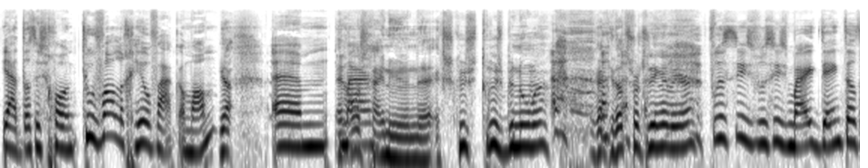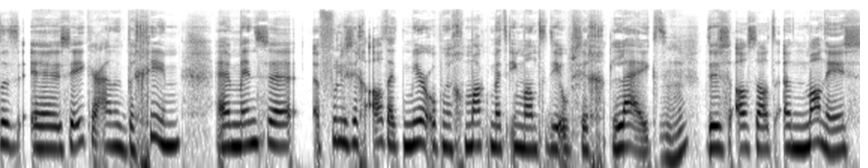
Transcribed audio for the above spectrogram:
ja, dat is gewoon toevallig heel vaak een man. Ja. Um, en maar... als ga je nu een excuustruus benoemen? dan krijg je dat soort dingen weer. Precies, precies. Maar ik denk dat het zeker aan het begin. mensen voelen zich altijd meer op hun gemak met iemand die op zich lijkt. Mm -hmm. Dus als dat een man is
